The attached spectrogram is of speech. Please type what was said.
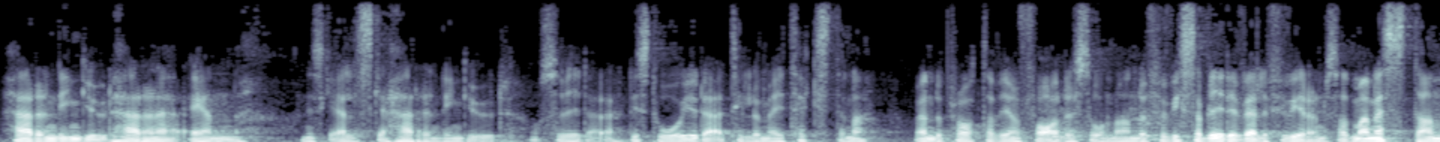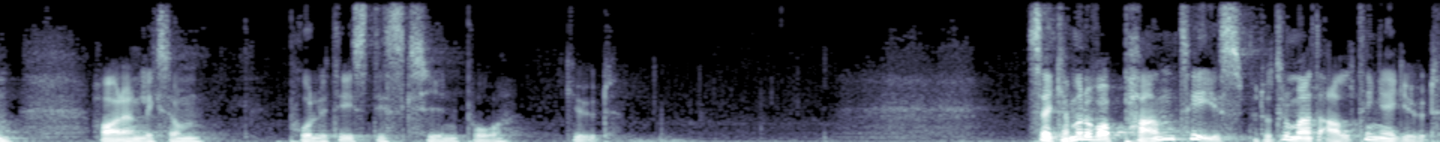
Herren din Gud, Herren är en. Ni ska älska Herren din Gud och så vidare. Det står ju där till och med i texterna. Och ändå pratar vi om Fader, Son och Ande. För vissa blir det väldigt förvirrande så att man nästan har en liksom politistisk syn på Gud. Sen kan man då vara panteism, då tror man att allting är Gud.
